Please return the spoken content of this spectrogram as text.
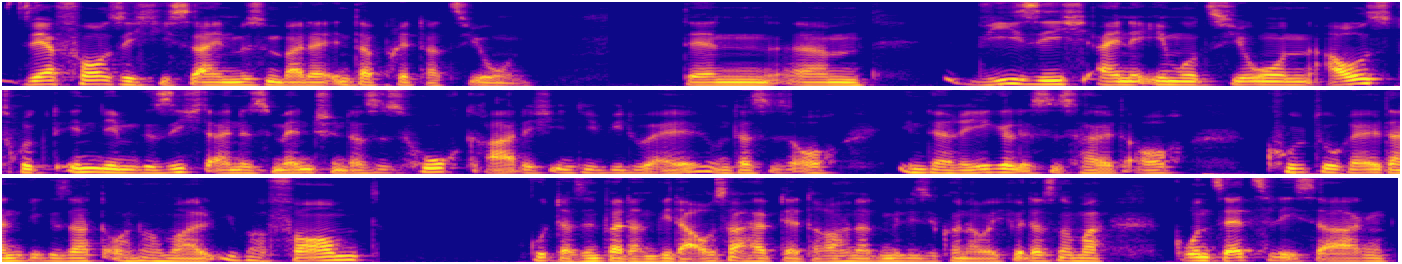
sehr vorsichtig sein müssen bei der Interpretation. Denn ähm, wie sich eine Emotion ausdrückt in dem Gesicht eines Menschen, das ist hochgradig individuell und das ist auch in der Regel, ist es halt auch kulturell dann, wie gesagt, auch nochmal überformt. Gut, da sind wir dann wieder außerhalb der 300 Millisekunden, aber ich will das nochmal grundsätzlich sagen,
